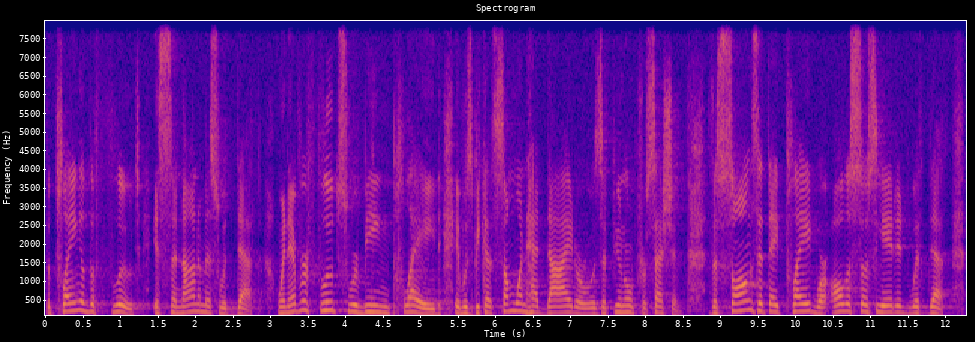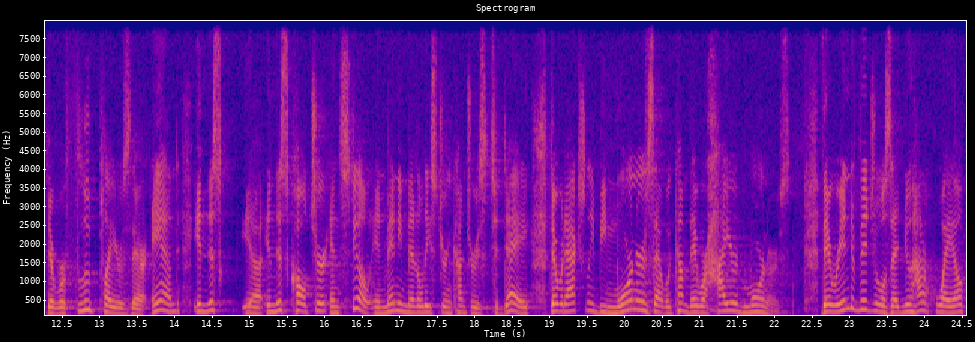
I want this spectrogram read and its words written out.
the playing of the flute, is synonymous with death. Whenever flutes were being played, it was because someone had died or it was a funeral procession. The songs that they played were all associated with death. There were flute players there. And in this uh, in this culture and still in many Middle Eastern countries today, there would actually be mourners that would come. They were hired mourners. They were individuals that knew how to wail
